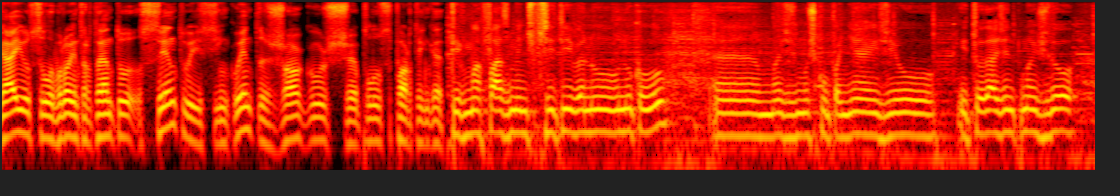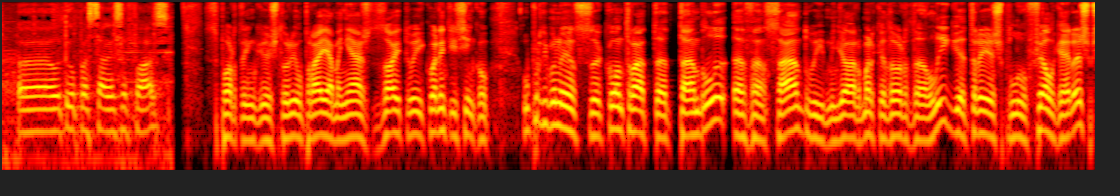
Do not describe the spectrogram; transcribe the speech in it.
Gaio celebrou, entretanto, 150 jogos pelo Sporting. Tive uma fase menos positiva no, no clube, eh, mas os meus companheiros e, e toda a gente me ajudou a ultrapassar essa fase. Sporting Estoril Praia, amanhã às 18h45. O Portimonense contrata Tumble, avançado e melhor marcador da Liga 3 pelo Felgueiras.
